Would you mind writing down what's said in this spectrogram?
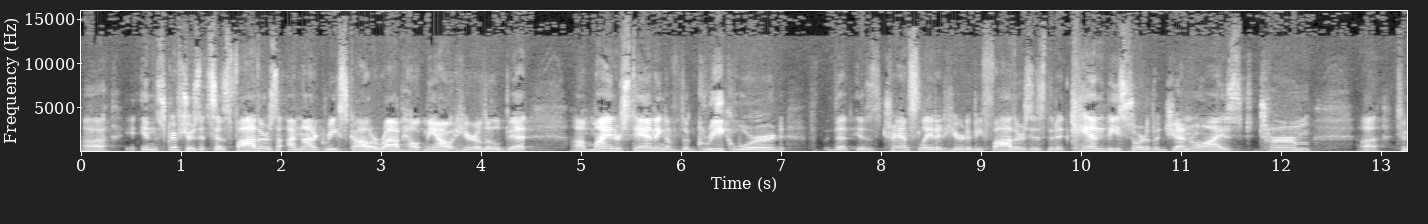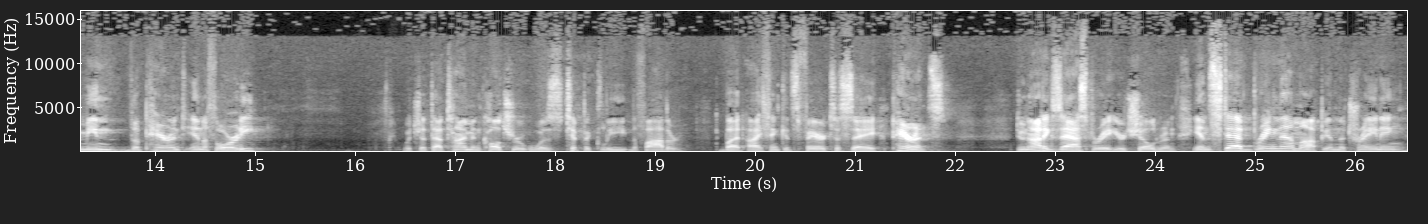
Uh, in the scriptures, it says, Fathers, I'm not a Greek scholar. Rob, help me out here a little bit. Uh, my understanding of the Greek word that is translated here to be fathers is that it can be sort of a generalized term uh, to mean the parent in authority, which at that time in culture was typically the father. But I think it's fair to say, parents, do not exasperate your children. Instead, bring them up in the training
